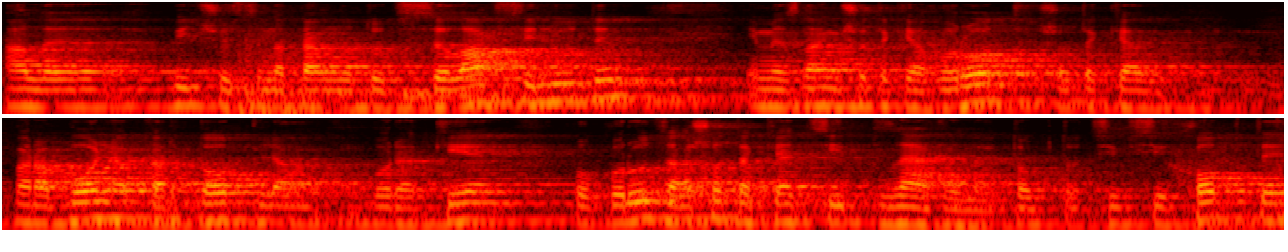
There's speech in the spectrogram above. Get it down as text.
але в більшості, напевно, тут з села всі люди, і ми знаємо, що таке город, що таке бараболя, картопля, буряки, кукурудза, а що таке ці плевели, тобто ці всі хопти,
